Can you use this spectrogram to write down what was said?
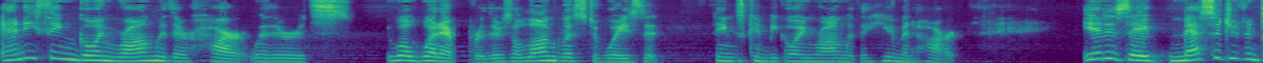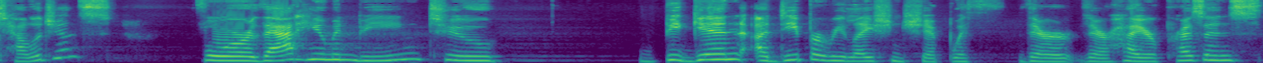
anything going wrong with their heart whether it's well whatever there's a long list of ways that things can be going wrong with a human heart. It is a message of intelligence for that human being to begin a deeper relationship with their their higher presence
